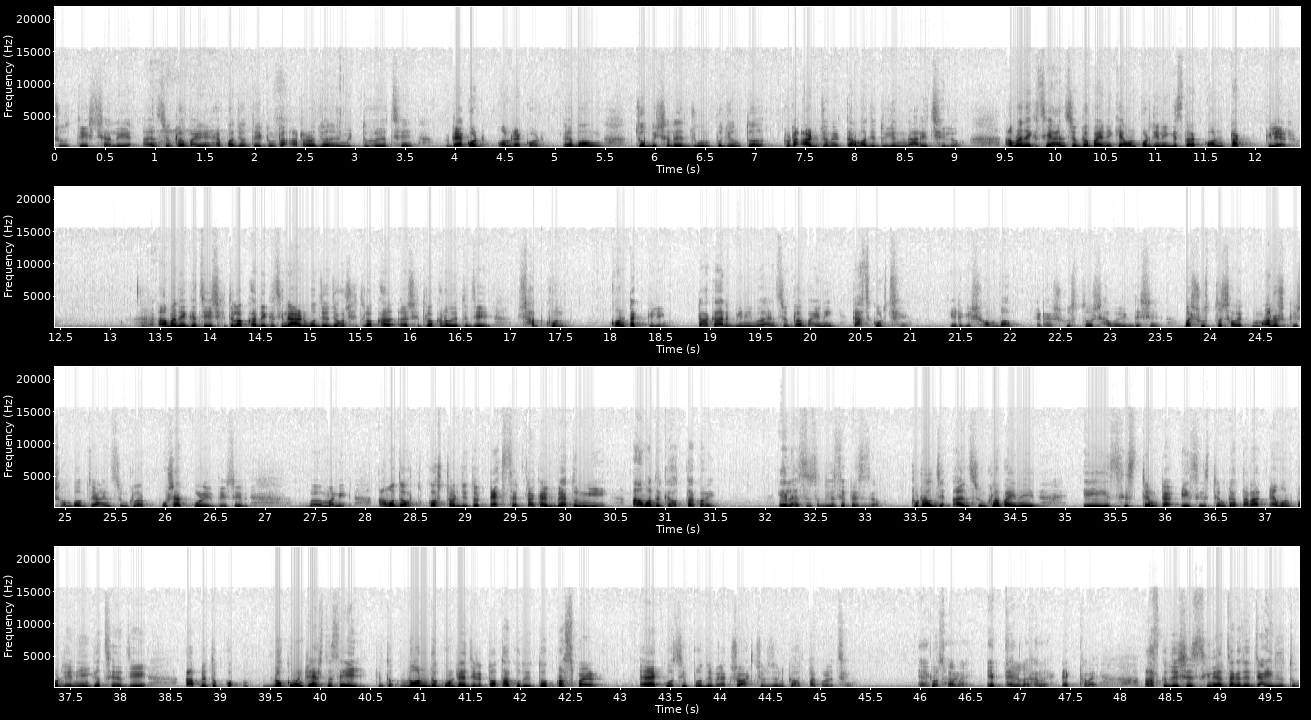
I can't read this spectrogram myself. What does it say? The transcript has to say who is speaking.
Speaker 1: শুধু তেইশ সালে আইনশৃঙ্খলা বাহিনীর হেফাজতে টোটাল আঠারো জনের মৃত্যু হয়েছে, রেকর্ড, অন রেকর্ড, এবং চব্বিশ সালের জুন পর্যন্ত টোটাল আট জনের, তার মাঝে দুজন নারী ছিল। আমরা দেখেছি আইনশৃঙ্খলা বাহিনীকে এমন পর্যায়ে নিয়ে গেছে, তারা কন্ট্রাক্ট ক্লিয়ার আমরা দেখেছি শীতলক্ষা দেখেছি নারায়ণগঞ্জে যখন শীতলক্ষা শীতলক্ষা নদীতে যে সাত খুন কন্ট্রাক্ট কিলিং টাকার বিনিময়ে আইনশৃঙ্খলা বাহিনী কাজ করছে। এটা কি সম্ভব? এটা সুস্থ, স্বাভাবিক দেশে বা সুস্থ, স্বাভাবিক মানুষ কি সম্ভব যে আইনশৃঙ্খলার পোশাক পরে দেশের মানে আমাদের কষ্টার্জিত ট্যাক্সের টাকায় বেতন নিয়ে আমাদেরকে হত্যা করে। এই লাইসেন্সটা দিয়েছে প্রেসিডেন্ট টোটাল যে আইনশৃঙ্খলা বাহিনীর এই সিস্টেমটা এই সিস্টেমটা তারা এমন পর্যায়ে নিয়ে গেছে যে আপনি তো ডকুমেন্টারি আসতেছে এই কিন্তু নন ডকুমেন্টারি যেটা তথাকথিত ক্রসফায়ার এক ওসি প্রদীপ একশো আটচল্লিশ জনকে হত্যা করেছে।
Speaker 2: এক থানায়
Speaker 1: এক থানায় আজকে দেশের সিনিয়র জায়গায় যে জাহিদ হতো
